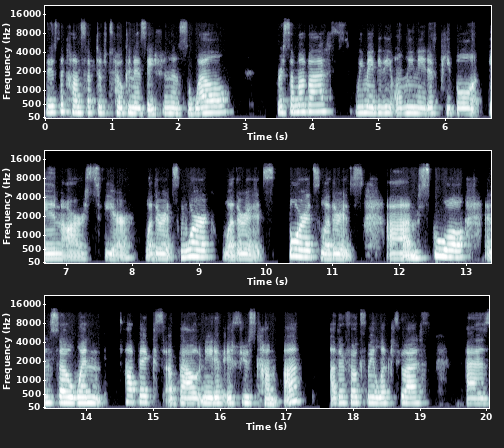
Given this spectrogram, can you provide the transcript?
There's the concept of tokenization as well. For some of us, we may be the only Native people in our sphere, whether it's work, whether it's sports, whether it's um, school. And so when topics about Native issues come up, other folks may look to us as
